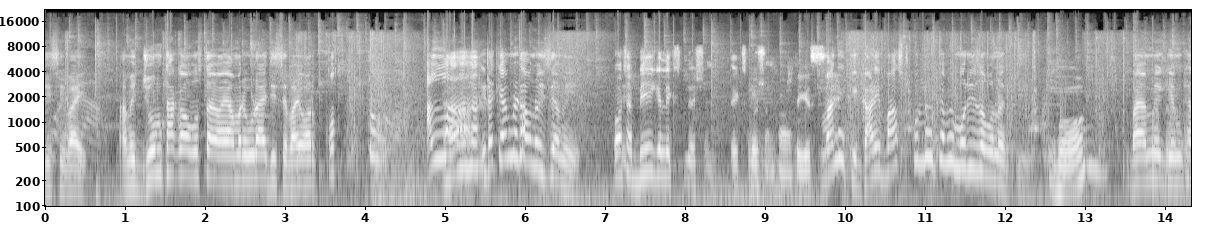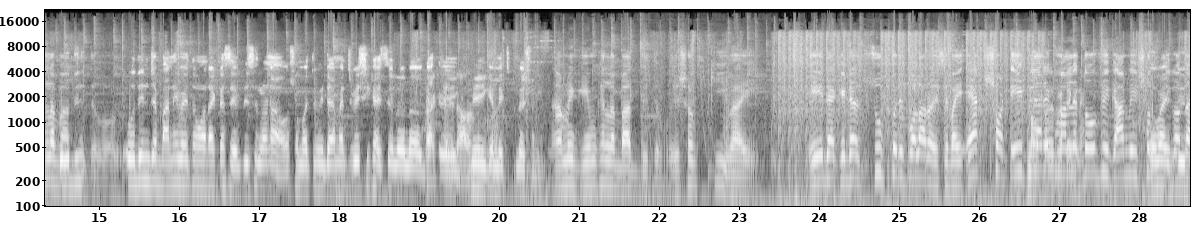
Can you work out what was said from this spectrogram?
দিছি ভাই আমি জুম থাকা অবস্থায় ভাই আমার উড়াই দিছে ভাই ওর কত আল্লাহ হ্যাঁ, হ্যাঁ। এটা কেমনে ডাউন হইছে আমি? আচ্ছা ভেহিকল এক্সপ্লোশন এক্সপ্লোশন হ্যাঁ ঠিক আছে। মানে কি গাড়ি বাস্ট করলেও কি আমি মরে যাব নাকি? ভাই আমি গেম খেলা বাদ দিয়ে দেবো। ওদিন যে বানি ভাই তোমার একটা সেফ দিছিল না ও সময় তুমি ড্যামেজ বেশি খাইছিল হলো ভেহিকল এক্সপ্লোশন আমি গেম খেলা বাদ দিয়ে দেবো। এসব কি ভাই? এই দেখ এটা চুপ করে পলা রয়েছে ভাই। এক শট এই প্লেয়ারে মারলে তৌফিক। আমি সত্যি কথা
